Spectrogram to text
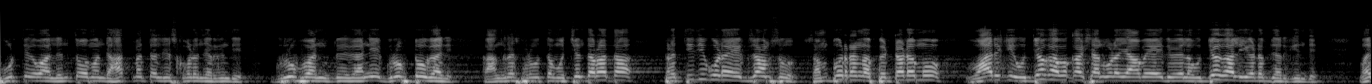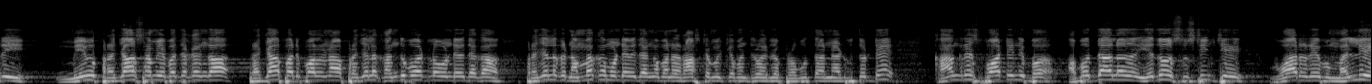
పూర్తిగా వాళ్ళు ఎంతోమంది ఆత్మహత్యలు చేసుకోవడం జరిగింది. గ్రూప్ వన్ కానీ గ్రూప్ టూ కానీ కాంగ్రెస్ ప్రభుత్వం వచ్చిన తర్వాత ప్రతిదీ కూడా ఎగ్జామ్స్ సంపూర్ణంగా పెట్టడము వారికి ఉద్యోగ అవకాశాలు కూడా యాభై ఐదు వేల ఉద్యోగాలు ఇవ్వడం జరిగింది. మరి మేము ప్రజాస్వామ్యబద్ధకంగా ప్రజా పరిపాలన ప్రజలకు అందుబాటులో ఉండే విధంగా ప్రజలకు నమ్మకం ఉండే విధంగా మన రాష్ట్ర ముఖ్యమంత్రి వారి ప్రభుత్వాన్ని నడుపుతుంటే కాంగ్రెస్ పార్టీని అబద్ధాలు ఏదో సృష్టించి వారు రేపు మళ్ళీ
